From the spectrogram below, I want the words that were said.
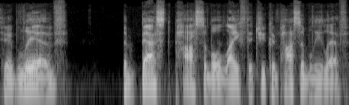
to live the best possible life that you could possibly live.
